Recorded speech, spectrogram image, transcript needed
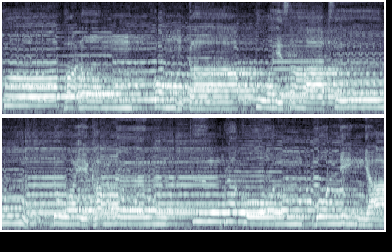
ขอพระนมก้มกราบด้วยสาบซึ้งด้วยคำหนึ่ง ถึงพระคุณบุญยิ่งใหญ่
